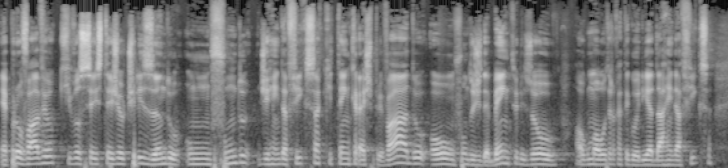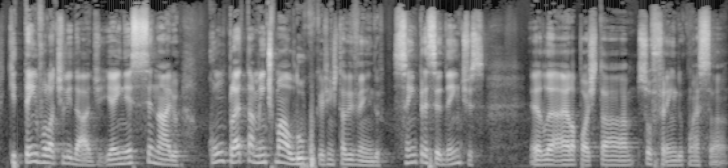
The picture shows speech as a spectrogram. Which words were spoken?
É provável que você esteja utilizando um fundo de renda fixa que tem crédito privado, ou um fundo de debentures, ou alguma outra categoria da renda fixa que tem volatilidade. E aí, nesse cenário completamente maluco que a gente está vivendo, sem precedentes, ela, ela pode estar sofrendo com essa,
